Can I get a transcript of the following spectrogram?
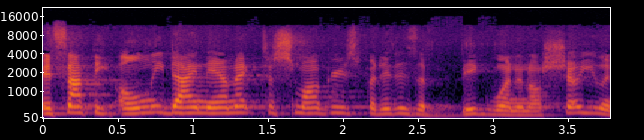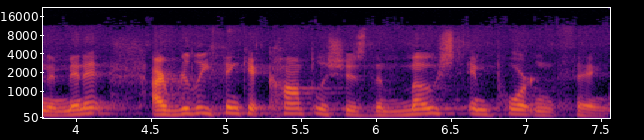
It's not the only dynamic to small groups, but it is a big one, and I'll show you in a minute. I really think it accomplishes the most important thing.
